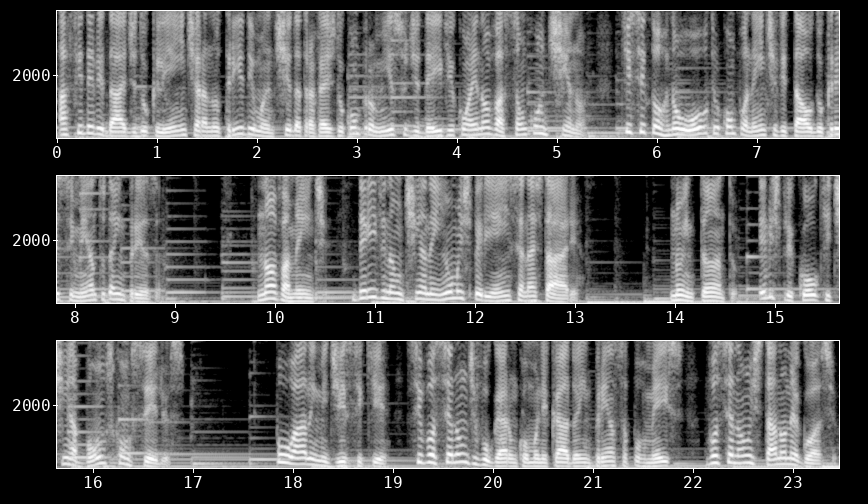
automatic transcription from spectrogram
a fidelidade do cliente era nutrida e mantida através do compromisso de Dave com a inovação contínua, que se tornou outro componente vital do crescimento da empresa. Novamente, Dave não tinha nenhuma experiência nesta área. No entanto, ele explicou que tinha bons conselhos. Paul Allen me disse que, se você não divulgar um comunicado à imprensa por mês, você não está no negócio.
